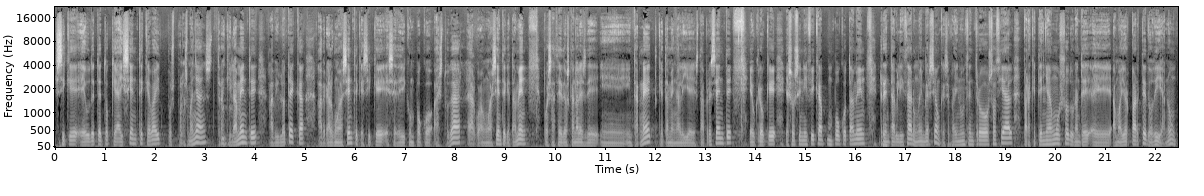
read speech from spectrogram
sí que eu deteto que hai xente que vai pois polas mañáns tranquilamente á biblioteca, haber algunha xente que sí que se dedica un pouco a estudar, algunha xente que tamén pois accede aos canales de eh, internet, que tamén ali está presente, e eu creo que eso significa un pouco tamén rentabilizar unha inversión que se fai nun centro social para que teñan uso durante eh, a maior parte do día, non?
